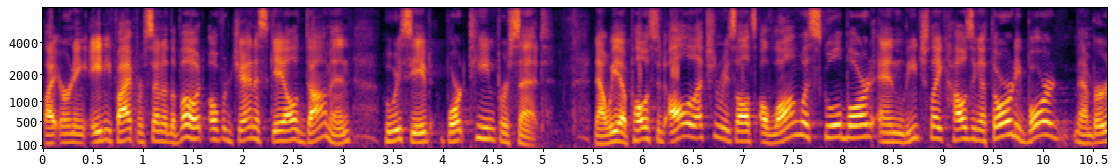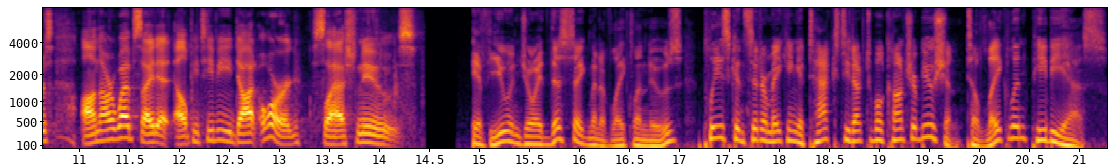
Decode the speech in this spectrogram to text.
by earning 85% of the vote over Janice Gale Dahman, who received 14%. Now, we have posted all election results along with school board and Leech Lake Housing Authority board members on our website at lptv.org/news. If you enjoyed this segment of Lakeland News, please consider making a tax-deductible contribution to Lakeland PBS.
